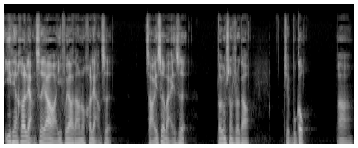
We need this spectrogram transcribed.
一天喝两次药啊，一副药当中喝两次，早一次晚一次都用生石膏，这不够啊，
